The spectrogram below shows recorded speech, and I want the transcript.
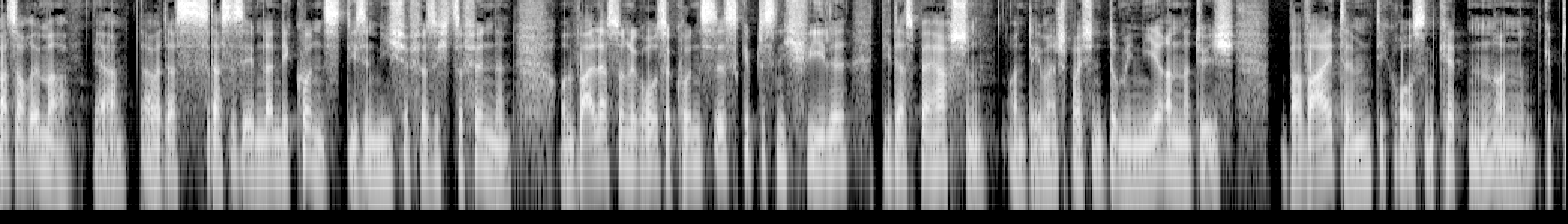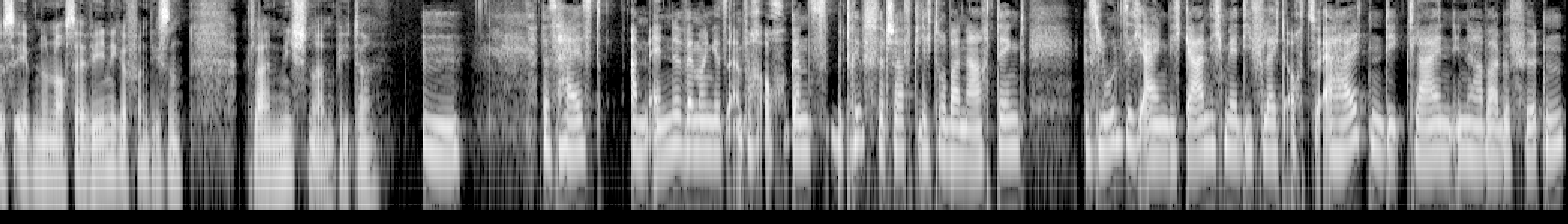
Was auch immer, ja. Aber das, das ist eben dann die Kunst, diese Nische für sich zu finden. Und weil das so eine große Kunst ist, gibt es nicht viele, die das beherrschen. Und dementsprechend dominieren natürlich bei weitem die großen Ketten und gibt es eben nur noch sehr wenige von diesen kleinen Nischenanbietern. Mhm. Das heißt, am Ende, wenn man jetzt einfach auch ganz betriebswirtschaftlich drüber nachdenkt, es lohnt sich eigentlich gar nicht mehr, die vielleicht auch zu erhalten, die kleinen Inhabergeführten,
